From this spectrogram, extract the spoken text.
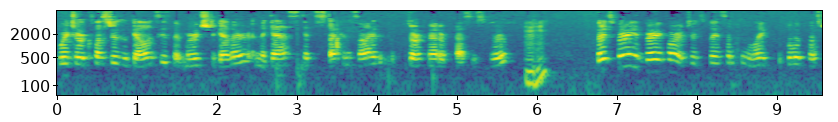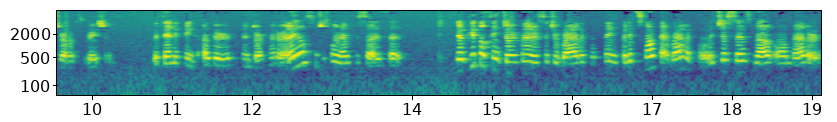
which are clusters of galaxies that merge together and the gas gets stuck inside, the dark matter passes through. Mm-hmm. But it's very, very hard to explain something like the bullet cluster observation with anything other than dark matter. And I also just want to emphasize that, you know, people think dark matter is such a radical thing, but it's not that radical. It just says not all matter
